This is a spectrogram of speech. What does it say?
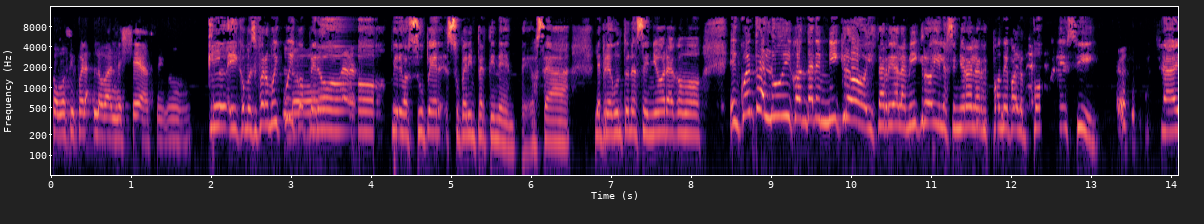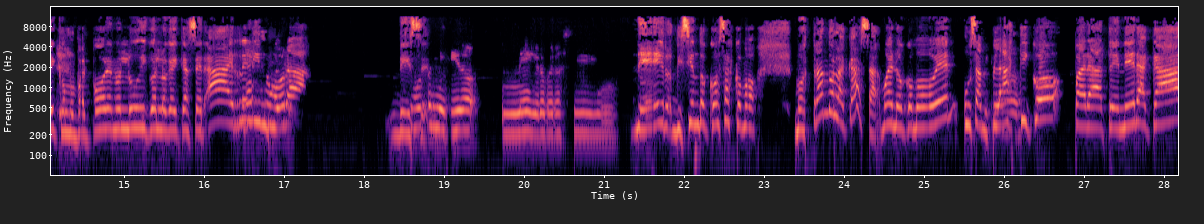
Como si fuera, lo barnechea, así como. Y como si fuera muy cuico, No, pero, claro. pero súper, súper impertinente. O sea, le pregunta a una señora como, ¿encuentra lúdico andar en micro? Y está arriba de la micro y la señora le responde, para los pobres, sí. ¿Cachai? Como para el pobre no es lúdico, es lo que hay que hacer. ¡Ah, es re lindo humor- acá", Muy Dice, permitido negro, pero así. negro, diciendo cosas como, mostrando la casa. Bueno, como ven, usan plástico para tener acá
